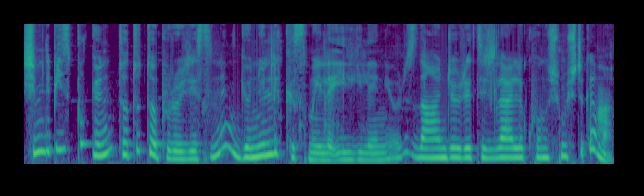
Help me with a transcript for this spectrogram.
Şimdi biz bugün Tatuto projesinin gönüllü kısmıyla ilgileniyoruz. Daha önce üreticilerle konuşmuştuk ama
